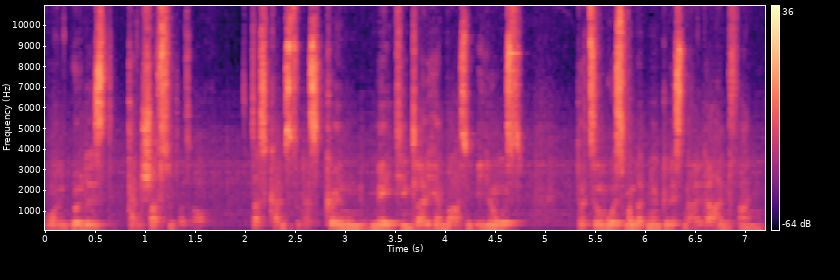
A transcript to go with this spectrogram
wollen würdest, dann schaffst du das auch. Das kannst du. Das können Mädchen gleichermaßen wie Jungs. Dazu muss man ab einem gewissen Alter anfangen.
